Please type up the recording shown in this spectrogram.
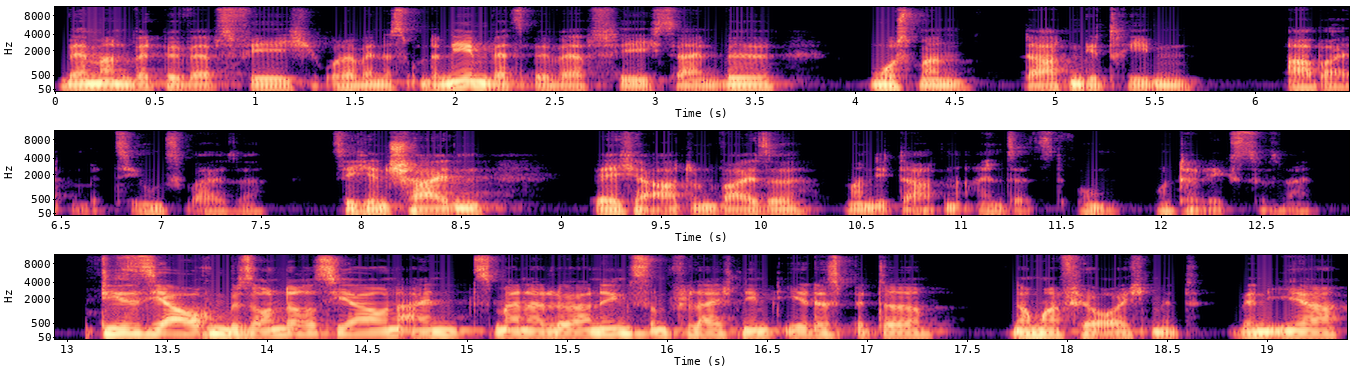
wenn man wettbewerbsfähig oder wenn das Unternehmen wettbewerbsfähig sein will, muss man datengetrieben arbeiten, beziehungsweise sich entscheiden, welche Art und Weise man die Daten einsetzt, um unterwegs zu sein. Dieses Jahr auch ein besonderes Jahr und eins meiner Learnings und vielleicht nehmt ihr das bitte nochmal für euch mit. Wenn ihr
